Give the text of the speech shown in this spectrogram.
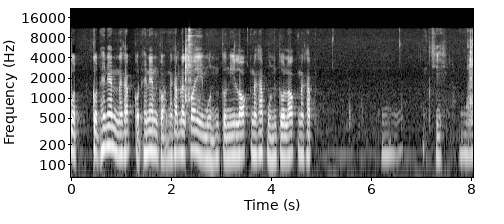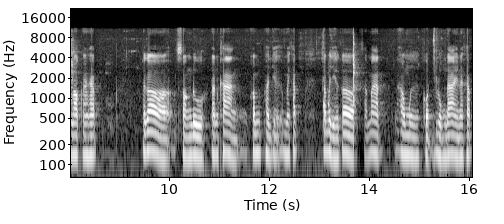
กดกดให้แน่นนะครับ กดให้แน่นก่อนนะครับ แล้วค่อยหมุนตัวนี้ล็อกนะครับ หมุนตัวล็อกนะครับโอเคหมุนล็อกนะครับ แล้วก็ส่องดูด้านข้างว่ามันพเยอะไหมครับถ้าพเยอะก็สามารถเอามือกดลงได้นะครับ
